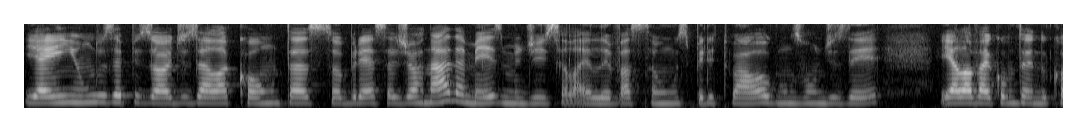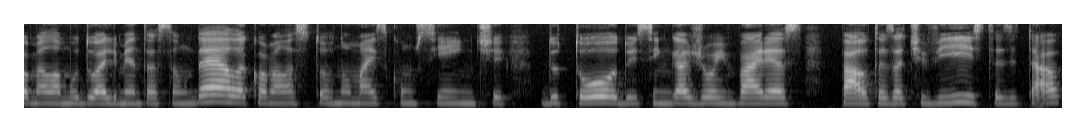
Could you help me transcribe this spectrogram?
E aí, em um dos episódios, ela conta sobre essa jornada mesmo de, sei lá, elevação espiritual, alguns vão dizer. E ela vai contando como ela mudou a alimentação dela, como ela se tornou mais consciente do todo e se engajou em várias pautas ativistas e tal.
